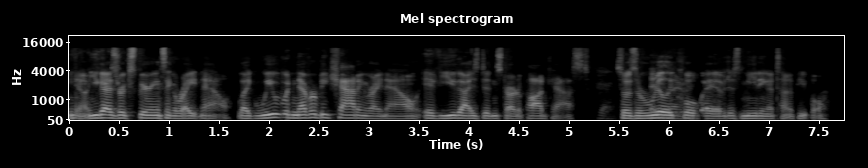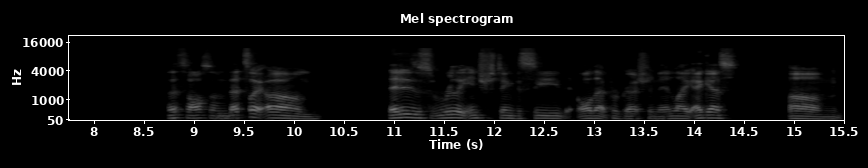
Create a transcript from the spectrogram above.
you know you guys are experiencing it right now. Like we would never be chatting right now if you guys didn't start a podcast. So it's a really cool way of just meeting a ton of people. That's awesome. That's like um that is really interesting to see all that progression and like I guess um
